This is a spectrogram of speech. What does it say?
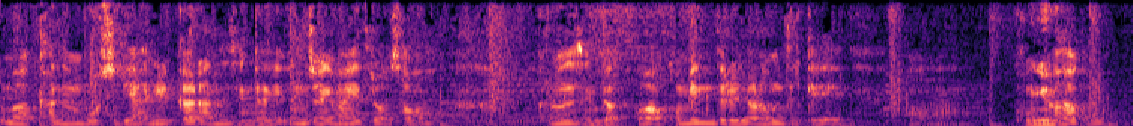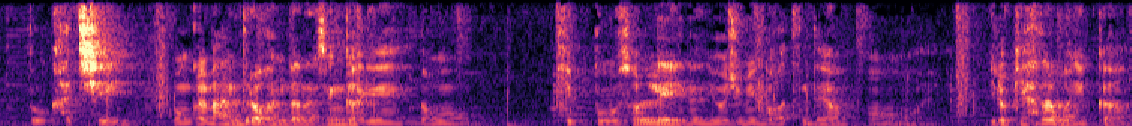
음악하는 모습이 아닐까라는 생각이 굉장히 많이 들어서 그런 생각과 고민들을 여러분들께 어, 공유하고 또 같이 뭔가를 만들어 간다는 생각에 너무 기쁘고 설레이는 요즘인 것 같은데요. 어, 이렇게 하다 보니까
